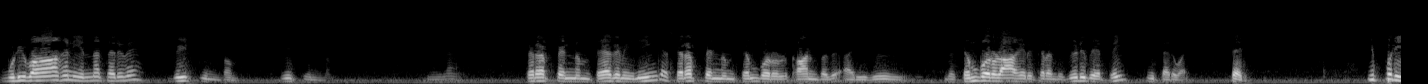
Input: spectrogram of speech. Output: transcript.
முடிவாக நீ என்ன தருவே? வீட்டின்பம் வீட்டின்பம். பிறப்பெண்ணும் பேதமை நீங்க சிறப்பென்னும் செம்பொருள் காண்பது அறிவு. இந்த செம்பொருளாக இருக்கிற அந்த வீடு பேற்றை நீ தருவாய். சரி. இப்படி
